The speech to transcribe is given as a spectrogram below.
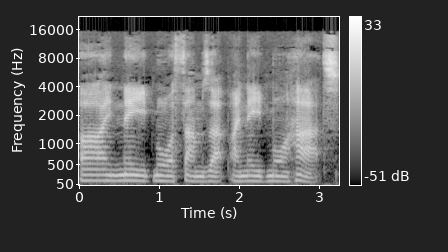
I need more thumbs up. I need more hearts.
